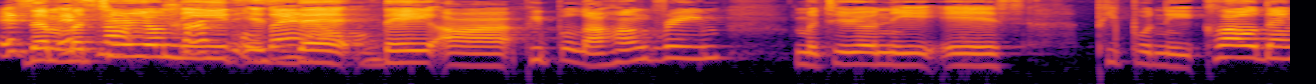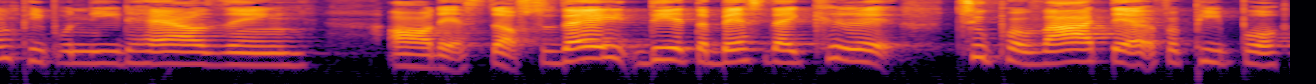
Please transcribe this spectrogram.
It's, the it's material need is down. that they are people are hungry. Material need is people need clothing, people need housing, all that stuff. So they did the best they could to provide that for people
